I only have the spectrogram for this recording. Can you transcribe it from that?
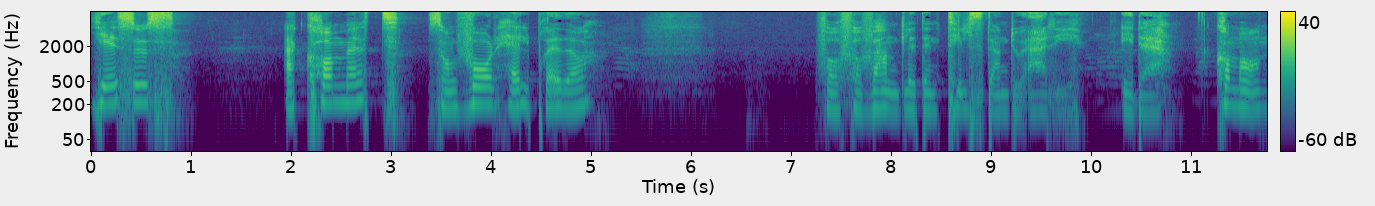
Jesus er kommet som vår helbreder for å forvandle den tilstand du er i i det. Come on.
